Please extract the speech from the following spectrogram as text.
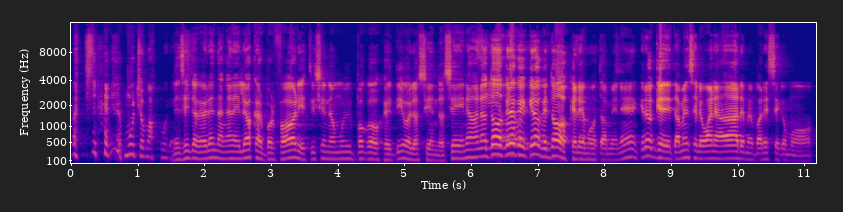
mucho más oscuro. Necesito que Brendan gane el Oscar, por favor, y estoy siendo muy poco objetivo, lo siento. Sí, no, no, Sí, todos, creo que, creo que todos queremos también, ¿eh? Creo que también se lo van a dar, me parece como.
